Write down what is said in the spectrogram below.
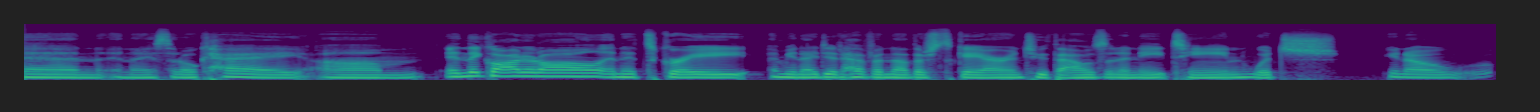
And and I said, okay. Um, and they got it all and it's great. I mean, I did have another scare in 2018, which, you know,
